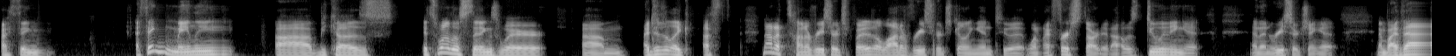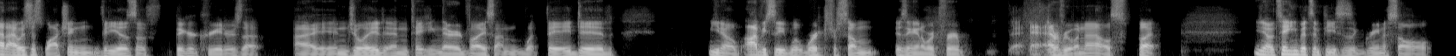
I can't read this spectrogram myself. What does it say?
I think I think mainly uh because it's one of those things where um I did like a not a ton of research, but I did a lot of research going into it when I first started. I was doing it and then researching it. And by that, I was just watching videos of bigger creators that I enjoyed and taking their advice on what they did. You know, obviously, what works for some isn't going to work for everyone else, but you know, taking bits and pieces a grain of salt.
